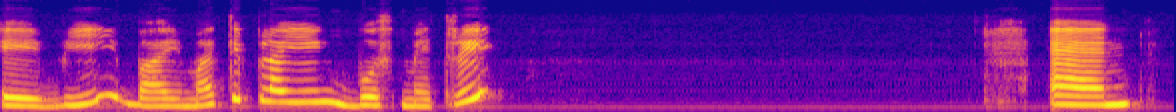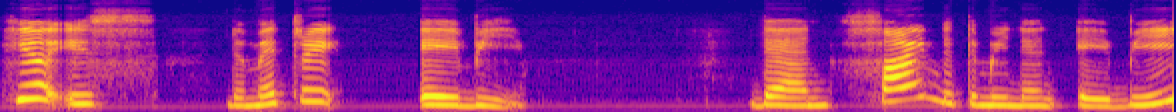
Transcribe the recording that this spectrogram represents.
AB by multiplying both matrix. And here is the matrix AB. Then find determinant AB.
